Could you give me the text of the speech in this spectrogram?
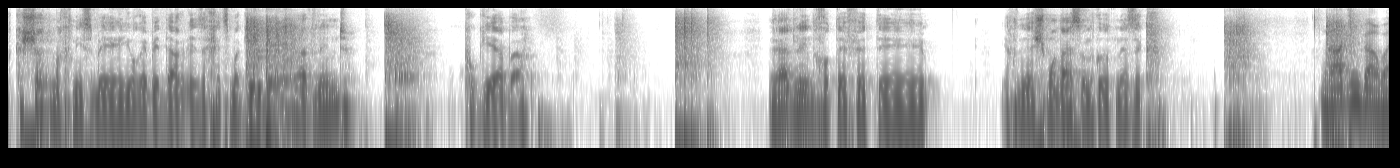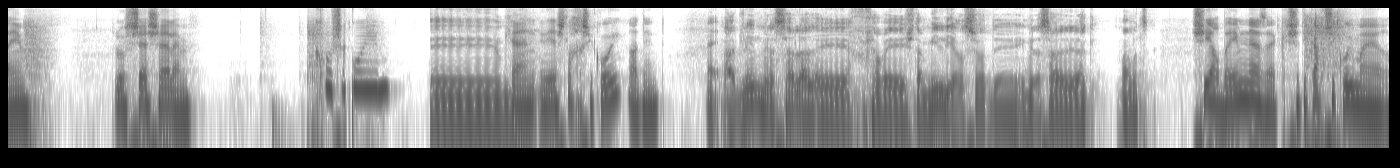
הקשת מכניס, ב... יורה בדר... איזה חץ מגעיל ברדלינד. פוגע בה. רדלינד חוטפת אה, יחד עם 18 נקודות נזק. רדלין ב-40. פלוס שש הלם. קחו שיקויים. אה, כן, יש לך שיקוי, רדלין? רדלינד מנסה, לה... אה, עכשיו אה, יש את ה melee-ers שעוד... אה, היא מנסה... מה מצ... שהיא 40 נזק, שתיקח שיקוי מהר.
